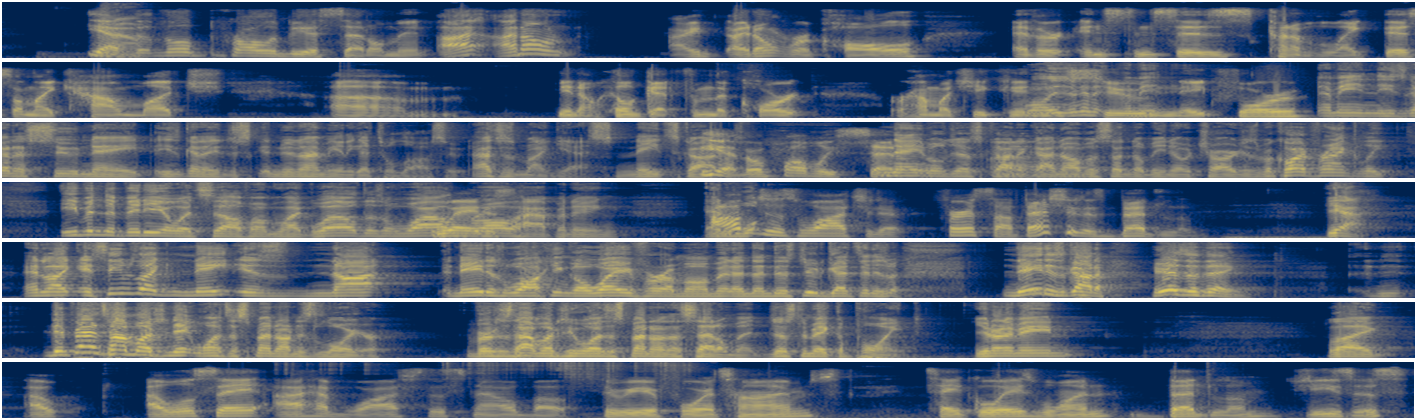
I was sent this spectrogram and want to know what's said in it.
yeah, you know. there'll probably be a settlement. I I don't I I don't recall other instances kind of like this on like how much um you know he'll get from the court or how much he can Well, gonna- sue I mean- Nate for. I mean, he's going to sue Nate. He's going to just. They're not even going to get to a lawsuit. That's just my guess. Nate's got. yeah, they'll probably settle. Nate will just got a guy, and all of Um, a sudden there'll be no charges. But quite frankly, even the video itself, I'm like, well, there's a wild Wait a brawl happening. And I'm wh- just watching it. First off, that shit is bedlam. yeah, and like it seems like Nate is not. Nate is walking away for a moment, and then this dude gets in his. Nate has got to. Here's the thing. N- Depends how much Nate wants to spend on his lawyer versus how much he wants to spend on a settlement, just to make a point. You know what I mean? Like, I I will say I have watched this now about three or four times. Takeaways one, Bedlam, Jesus.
